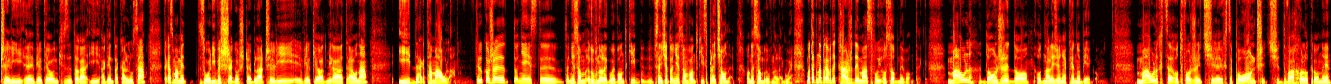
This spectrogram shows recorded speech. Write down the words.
czyli e, Wielkiego Inkwizytora i agenta Kallusa. Teraz mamy złoli wyższego szczebla, czyli Wielkiego Admirała Trauna i Darta Maula. Tylko, że to nie, jest, e, to nie są równoległe wątki, w sensie to nie są wątki splecione, one są równoległe, bo tak naprawdę każdy ma swój osobny wątek. Maul dąży do odnalezienia Kenobiego. Maul chce otworzyć, e, chce połączyć dwa holokrony,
